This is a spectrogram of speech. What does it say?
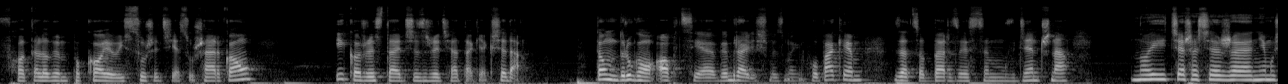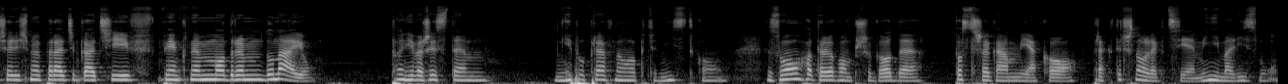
w hotelowym pokoju i suszyć je suszarką i korzystać z życia tak, jak się da. Tą drugą opcję wybraliśmy z moim chłopakiem, za co bardzo jestem mu wdzięczna. No i cieszę się, że nie musieliśmy prać gaci w pięknym, modrym Dunaju. Ponieważ jestem niepoprawną optymistką, złą hotelową przygodę postrzegam jako praktyczną lekcję minimalizmu.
